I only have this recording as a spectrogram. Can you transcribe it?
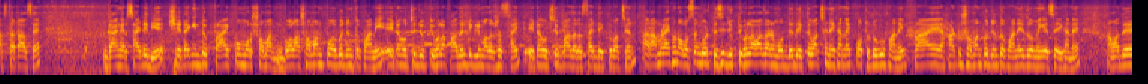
রাস্তাটা আছে। গাঙের সাইডে দিয়ে, সেটা কিন্তু প্রায় কোমর সমান, গলা সমান পর্যন্ত পানি। এটা হচ্ছে যুক্তিখোলা ফাজিল ডিগ্রি মাদ্রাসার সাইড এটা হচ্ছে বাজারের সাইড দেখতে পাচ্ছেন। আর আমরা এখন অবস্থান করতেছি যুক্তিখোলা বাজারের মধ্যে, দেখতে পাচ্ছেন এখানে কতটুকু পানি, প্রায় হাঁটু সমান পর্যন্ত পানি জমে গেছে এখানে। আমাদের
